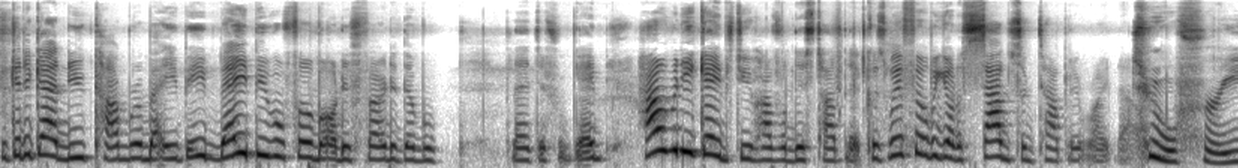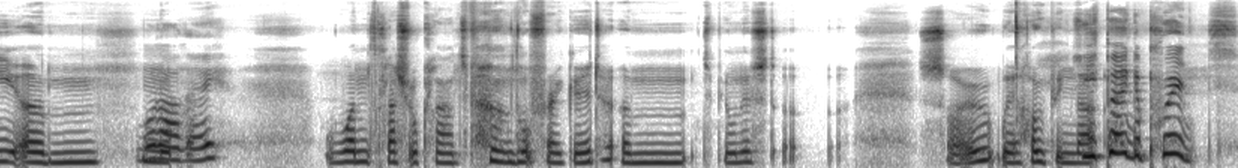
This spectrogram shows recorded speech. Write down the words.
We're gonna get a new camera, maybe. Maybe we'll film it on his phone and then we'll play a different game. How many games do you have on this tablet? Because we're filming on a Samsung tablet right now. Two or three. Um, What not- are they? one's Clash of Clans, but I'm not very good. Um, to be honest. Uh, So we're hoping that. He's putting a prince.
